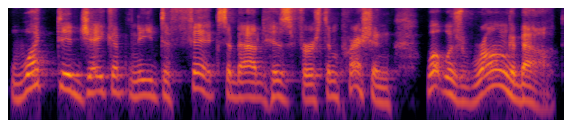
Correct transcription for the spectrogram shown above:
What did Jacob need to fix about his first impression? What was wrong about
